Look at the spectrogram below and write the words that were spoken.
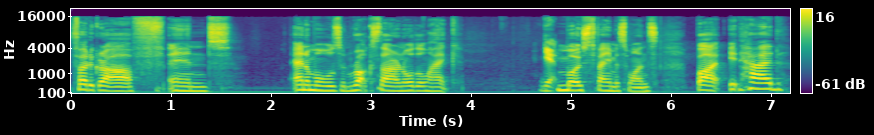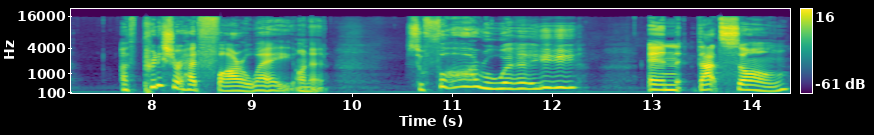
Photograph and Animals and Rockstar and all the like Yeah. most famous ones. But it had, I'm pretty sure it had Far Away on it. So far away. And that song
